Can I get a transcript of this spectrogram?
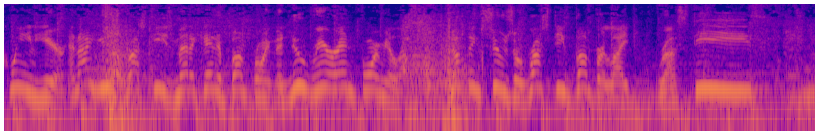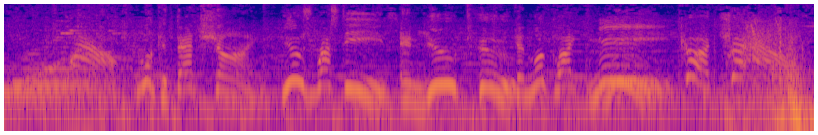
Queen here, and I use Rust-eze medicated bumper ointment, new rear end formula. Nothing soothes a rusty bumper like Rust-eze. Wow, look at that shine. Use Rust-eze, and you too can look like me. Ka-chow!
